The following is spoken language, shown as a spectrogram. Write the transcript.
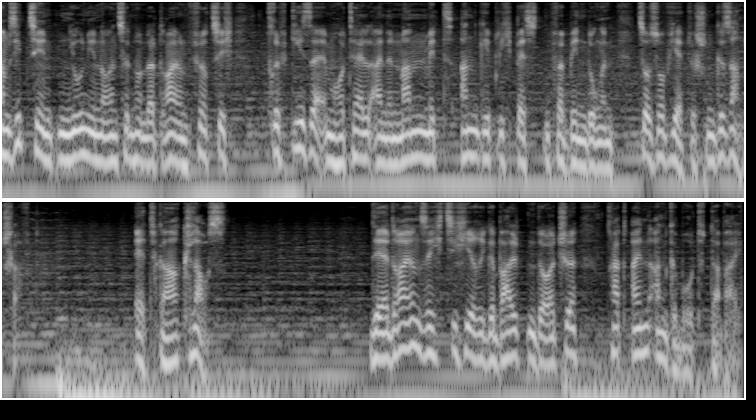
Am 17. Juni 1943 trifft dieser im Hotel einen Mann mit angeblich besten Verbindungen zur sowjetischen Gesandtschaft. Edgar Klaus. Der 63-jährige Baltendeutsche hat ein Angebot dabei.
